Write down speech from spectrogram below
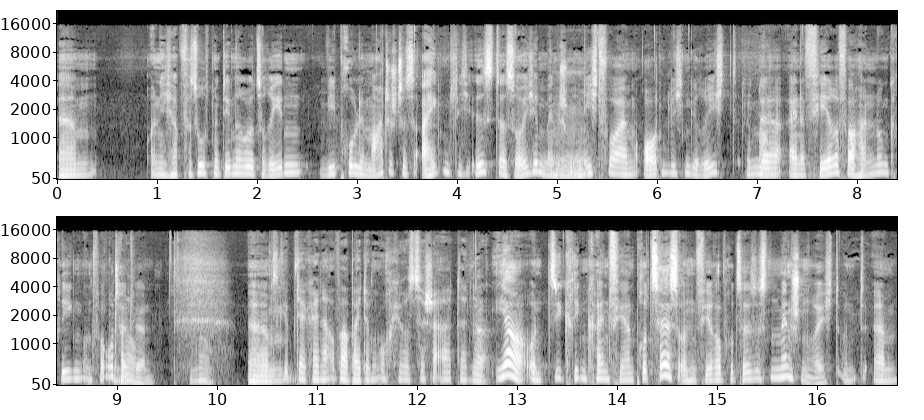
Ähm, und ich habe versucht, mit dem darüber zu reden, wie problematisch das eigentlich ist, dass solche Menschen Mhm. nicht vor einem ordentlichen Gericht Genau. äh, eine faire Verhandlung kriegen und verurteilt Genau. werden. Genau. Ähm, Es gibt ja keine Aufarbeitung, auch juristischer Art dann. Ja. ja, und sie kriegen keinen fairen Prozess und ein fairer Prozess ist ein Menschenrecht und ähm,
